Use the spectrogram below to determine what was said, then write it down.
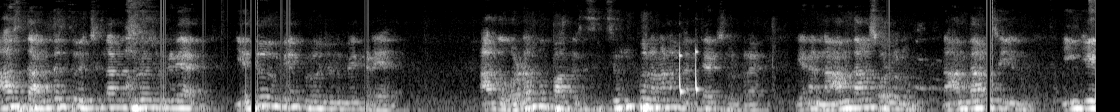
ஆஸ்து அந்தஸ்து வச்சிருந்தாலும் பிரயோஜனம் கிடையாது. எதுவுமே பிரயோஜனமே கிடையாது. அது உடம்பு பார்க்கறது சிம்பிளான மெத்தட் சொல்றேன். ஏன்னா நான் தான் சொல்லணும். நான் தான் செய்யணும். இங்கே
